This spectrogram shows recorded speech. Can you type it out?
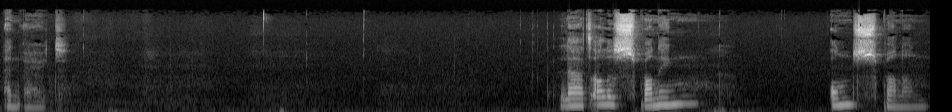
en uit. Laat alle spanning ontspannen.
